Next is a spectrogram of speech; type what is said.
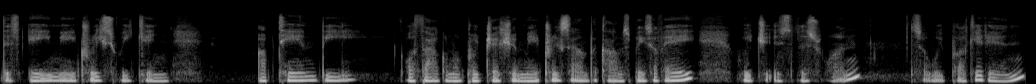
this A matrix, we can obtain the orthogonal projection matrix on the column space of A, which is this one. So we plug it in.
